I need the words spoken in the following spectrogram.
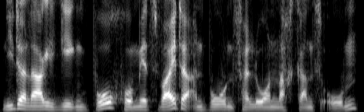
Niederlage gegen Bochum jetzt weiter an Boden verloren nach ganz oben.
